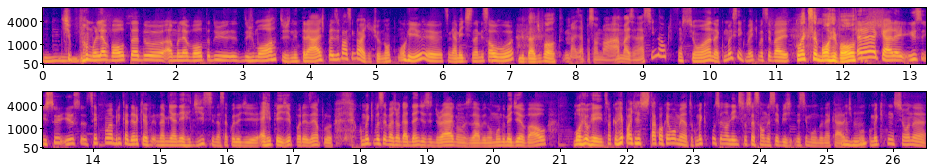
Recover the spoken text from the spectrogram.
Hum. Tipo, a mulher volta do. A mulher volta do, dos mortos, entre aspas, e fala assim: ó, oh, gente, eu não morri, eu, assim, a medicina me salvou. Me dá de volta. Mas a pessoa, ah, mas não é assim não que funciona. Como assim? Como é que você vai. Como é que você morre e volta? É, cara, isso, isso, isso sempre foi uma brincadeira que na minha nerdice, nessa coisa de RPG, por exemplo. Como é que você vai jogar Dungeons Dragons, sabe, no mundo medieval, morre o rei. Só que o rei pode ressuscitar a qualquer momento. Como é que funciona a linha de sucessão nesse, nesse mundo, né, cara? Uhum. Tipo, como é que funciona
